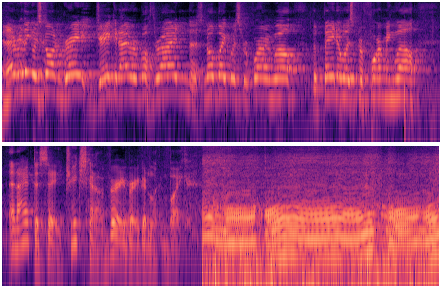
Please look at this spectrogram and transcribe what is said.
And everything was going great. Jake and I were both riding. The snow bike was performing well. The beta was performing well. And I have to say, Jake's got a very, very good looking bike.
